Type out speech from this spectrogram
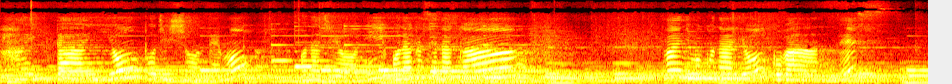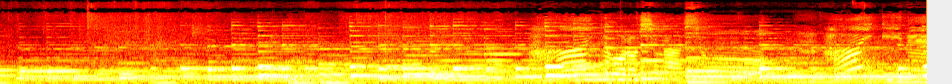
はい第4ポジションでも同じようにお腹背中。前にも来ないよ。5番です。今手を下ろしましょう。はいいいです。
